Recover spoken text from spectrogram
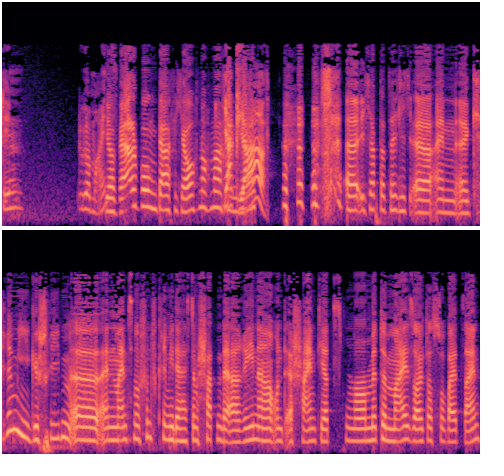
den über Mainz. Ja, Werbung darf ich auch noch machen. Ja klar. Ja. Äh, ich habe tatsächlich äh, ein äh, Krimi geschrieben, äh, einen Mainz 05 Krimi, der heißt Im Schatten der Arena und erscheint jetzt Mitte Mai sollte es soweit sein.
